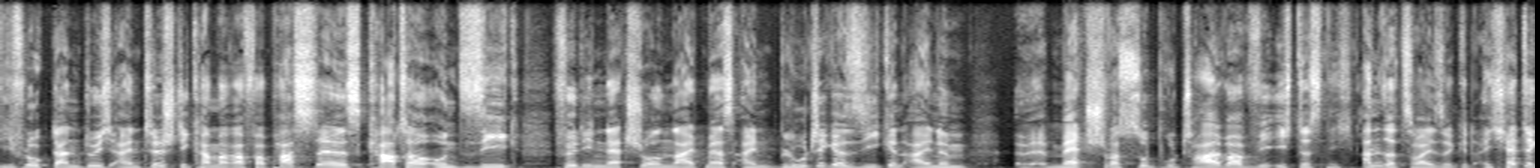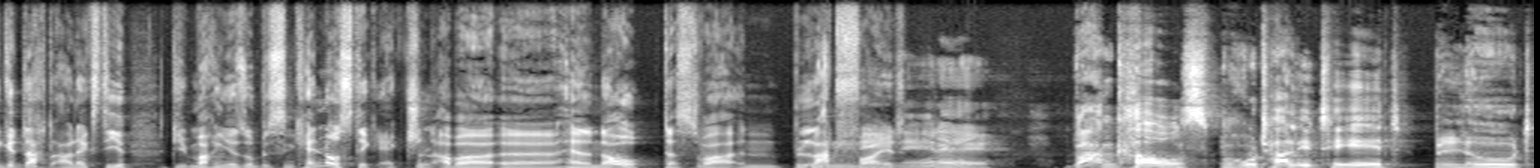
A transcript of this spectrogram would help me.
Die flog dann durch einen Tisch, die Kamera verpasste es. Cutter und Sieg für die Natural Nightmares. Ein blutiger Sieg in einem äh, Match, was so brutal war, wie ich das nicht ansatzweise. Ich hätte gedacht, Alex, die, die machen hier so ein bisschen Candlestick-Action, aber äh, hell no, das war ein Bloodfight. Nee, nee, nee. Bankhaus, Brutalität, Blut.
